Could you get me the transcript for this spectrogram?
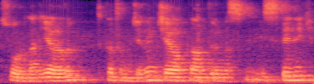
sorular yer alıp katılımcının cevaplandırmasını istedik.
